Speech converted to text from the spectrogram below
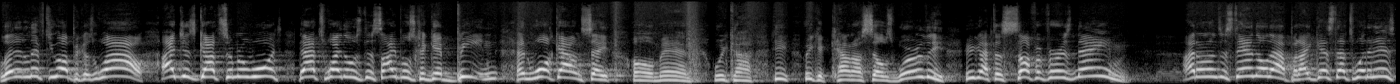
Let it lift you up because, wow, I just got some rewards. That's why those disciples could get beaten and walk out and say, oh man, we got, he, we could count ourselves worthy. We got to suffer for his name. I don't understand all that, but I guess that's what it is.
